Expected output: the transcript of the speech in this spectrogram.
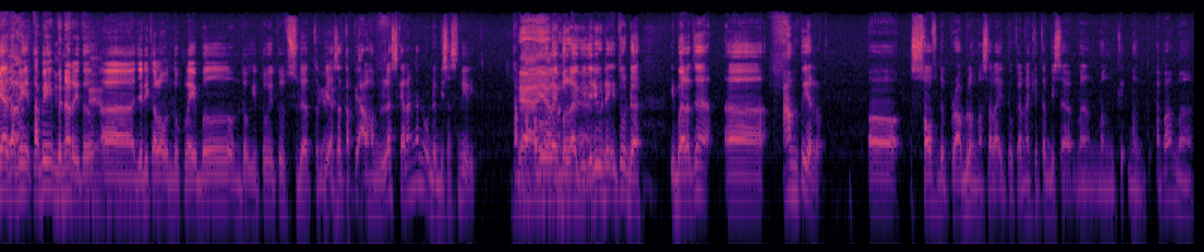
Ya tapi tapi benar itu. Eh, jadi kalau untuk label untuk itu itu sudah terbiasa. Tapi alhamdulillah sekarang kan udah bisa sendiri tanpa Ya, perlu ya, label maksudnya. lagi. Jadi udah itu udah ibaratnya eh, hampir eh, solve the problem masalah itu karena kita bisa meng- meng- meng- apa me-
